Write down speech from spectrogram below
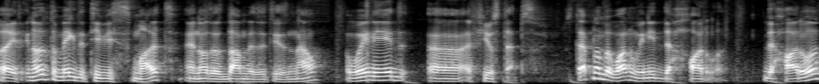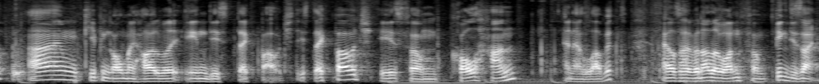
Right, in order to make the TV smart and not as dumb as it is now, we need uh, a few steps. Step number one, we need the hardware. The hardware, I'm keeping all my hardware in this tech pouch. This tech pouch is from Cole Haan and I love it. I also have another one from Peak Design.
